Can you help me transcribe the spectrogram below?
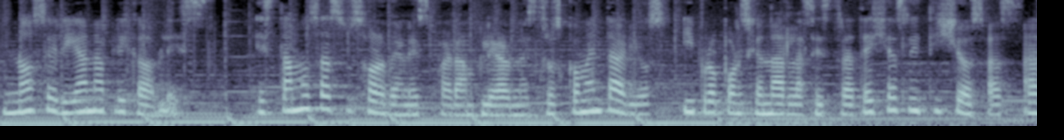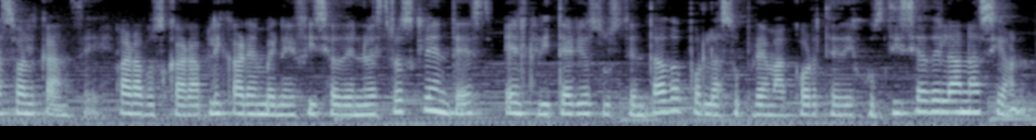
no serían aplicables. Estamos a sus órdenes para ampliar nuestros comentarios y proporcionar las estrategias litigiosas a su alcance para buscar aplicar en beneficio de nuestros clientes el criterio sustentado por la Suprema Corte de Justicia de la Nación.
